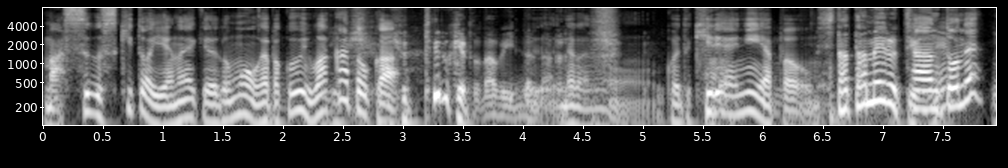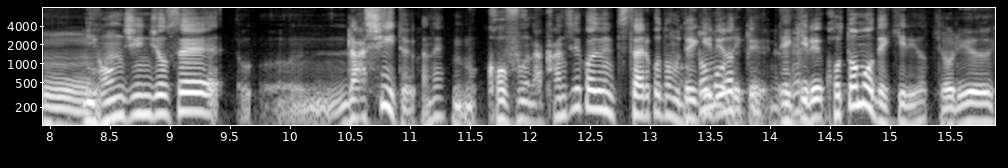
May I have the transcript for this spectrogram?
まっすぐ好きとは言えないけれどもやっぱこういうふうに和歌とか言ってるけどなみんなだだからあのこうやって綺麗にやっぱしたためるってちいう、ね、ゃんとねうん。日本人女性らしいというかね古風な感じでこういうふうに伝えることもできるよっていうできることもできるよ女流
